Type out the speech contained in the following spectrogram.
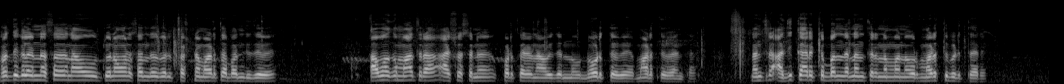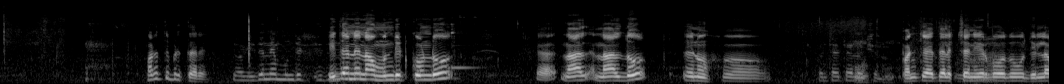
ಪ್ರತಿಗಳನ್ನು ಸಹ ನಾವು ಚುನಾವಣಾ ಸಂದರ್ಭದಲ್ಲಿ ಪ್ರಶ್ನೆ ಮಾಡ್ತಾ ಬಂದಿದ್ದೇವೆ. ಆವಾಗ ಮಾತ್ರ ಆಶ್ವಾಸನೆ ಕೊಡ್ತಾರೆ ನಾವು ಇದನ್ನು ನೋಡ್ತೇವೆ ಮಾಡ್ತೇವೆ ಅಂತ. ನಂತರ ಅಧಿಕಾರಕ್ಕೆ ಬಂದ ನಂತರ ನಮ್ಮನ್ನು ಅವ್ರು ಮರೆತು ಬಿಡ್ತಾರೆ. ಮರೆತು ಬಿಡ್ತಾರೆ. ಇದನ್ನೇ ಮುಂದಿಟ್ಟು ಇದು ಇದನ್ನೇ ನಾವು ಮುಂದಿಟ್ಕೊಂಡು ನಾಲ್ ನಾಲ್ದು ಏನು ಪಂಚಾಯತ್ ಎಲೆಕ್ಷನ್ ಇರ್ಬೋದು ಜಿಲ್ಲಾ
